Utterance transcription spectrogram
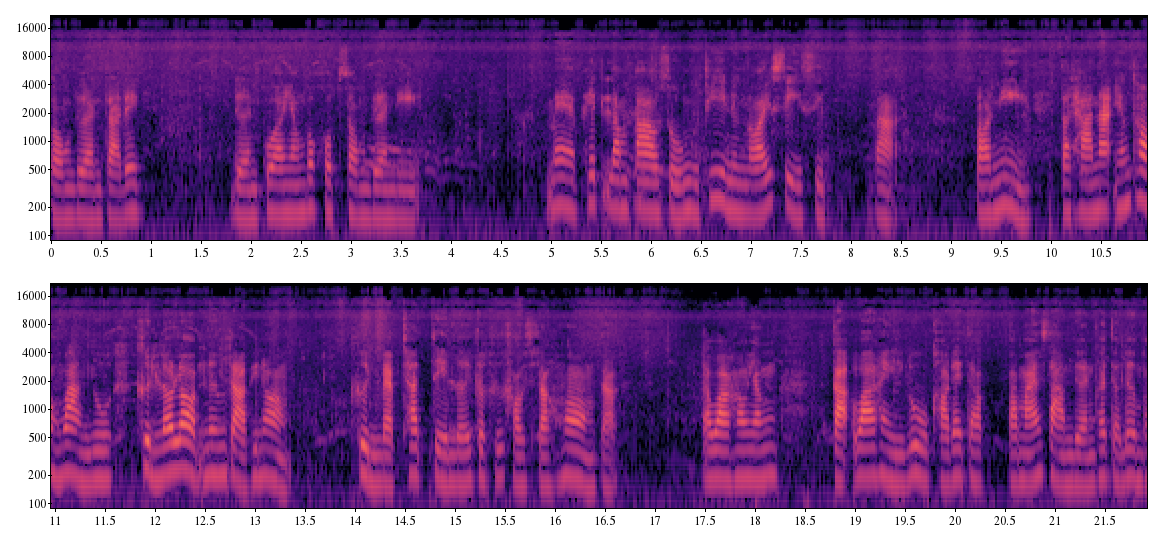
สองเดือนจ้ะได้เดือนกว่ายังบ่ครบสองเดือนดี แม่เพชรลำเปล่าสูงอยู่ที่หนึ่งร้อยสี่สิบจ้ะตอนนี้สถานะยังทองว่างอยู่ขึ้นแล้วรอบนึงจ้ะพี่น้อง ขึ้นแบบชัดเจนเลยก็คือเขาจะห้องจ้ะแต่ว่าเขายังกะว่าให้ลูกเขาได้จะประมาณสามเดือนเขาจะเริ่มผ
